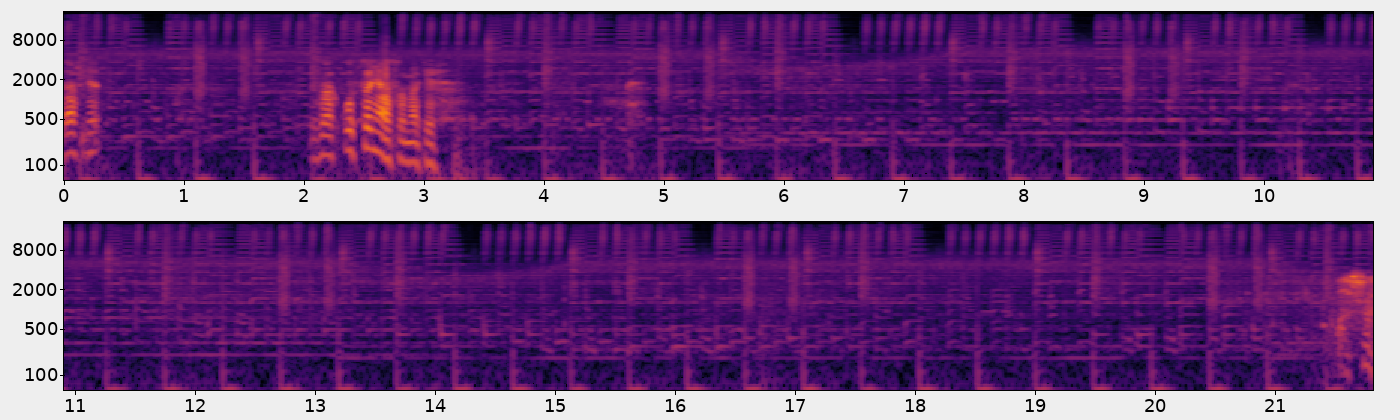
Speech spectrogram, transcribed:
Strasznie zakłócenia są jakieś. Jeszcze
